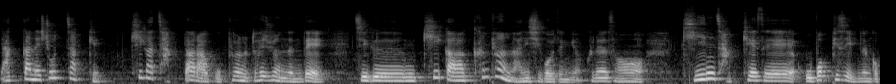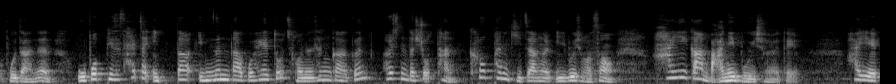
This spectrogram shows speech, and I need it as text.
약간의 숏 자켓. 키가 작다라고 표현을 또 해주셨는데 지금 키가 큰 편은 아니시거든요. 그래서 긴 자켓에 오버핏을 입는 것보다는 오버핏을 살짝 입다, 입는다고 해도 저는 생각은 훨씬 더 숏한 크롭한 기장을 입으셔서 하의가 많이 보이셔야 돼요. 하의에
